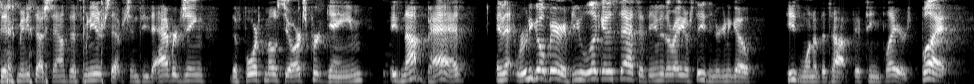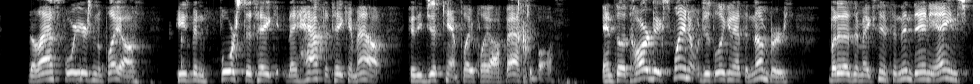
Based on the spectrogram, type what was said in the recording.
this many touchdowns, this many interceptions. He's averaging the fourth most yards per game. He's not bad." And that Rudy Gobert, if you look at his stats at the end of the regular season, you're gonna go, "He's one of the top 15 players." But the last four years in the playoffs, he's been forced to take. They have to take him out because he just can't play playoff basketball. And so it's hard to explain it just looking at the numbers, but it doesn't make sense. And then Danny Ainge,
